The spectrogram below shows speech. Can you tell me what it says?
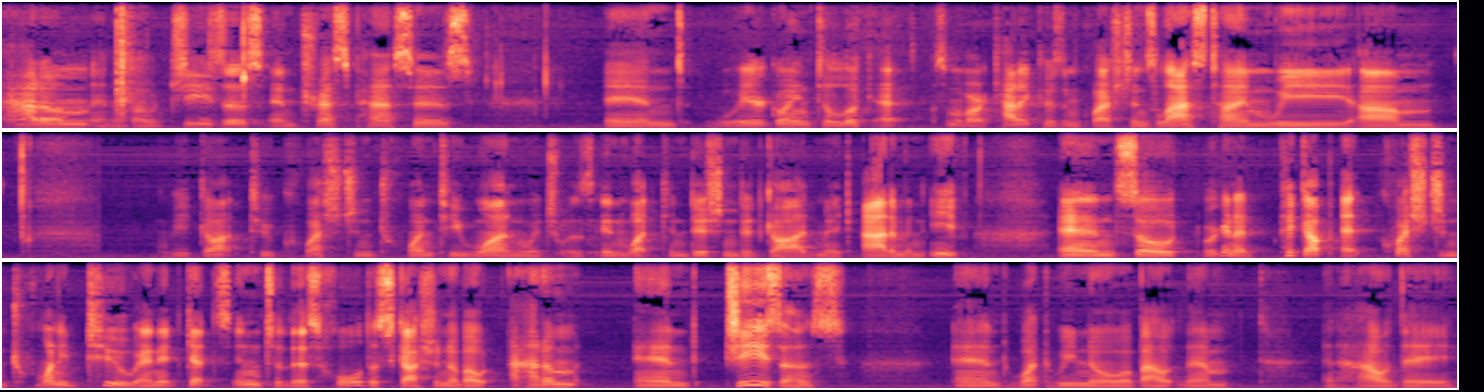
Adam and about Jesus and trespasses. And we're going to look at some of our catechism questions. Last time we um, we got to question 21, which was in what condition did God make Adam and Eve? And so we're going to pick up at question 22, and it gets into this whole discussion about Adam and Jesus and what we know about them and how they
